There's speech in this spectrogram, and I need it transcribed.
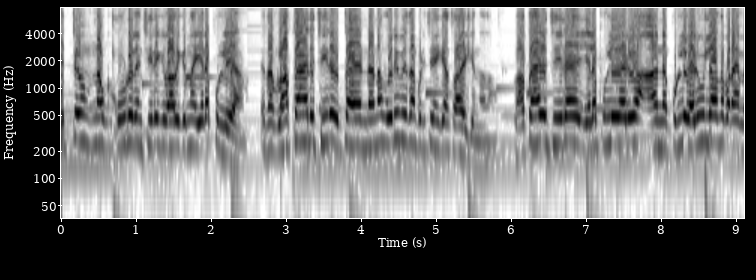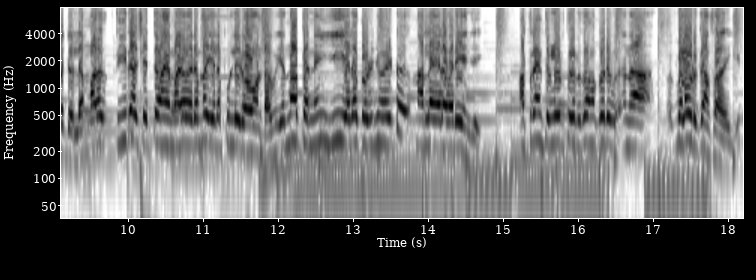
ഏറ്റവും നമുക്ക് കൂടുതലും ചീരയ്ക്ക് ബാധിക്കുന്ന ഇലപ്പുള്ളിയാണ്. എന്നാൽ വ്ളാത്തായ ചീര വിത്തായതുകൊണ്ടാണ് ഒരുവിധം പിടിച്ചു നിൽക്കാൻ സാധിക്കുന്നത് നമുക്ക്. വ്ളാത്താര ചീര ഇലപ്പുള്ളി വരുക പുള്ളി വരൂല്ല എന്ന് പറയാൻ പറ്റില്ല. മഴ തീരെ ശക്തമായ മഴ വരുമ്പോൾ ഇലപ്പുള്ളി രോഗം ഉണ്ടാകും എന്നാൽ തന്നെ ഈ ഇല തൊഴിഞ്ഞു പോയിട്ട് നല്ല ഇല വരികയും ചെയ്യും. അത്രയും തെളിവെടുത്തെടുത്ത് നമുക്കൊരു വിളവെടുക്കാൻ സാധിക്കും.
